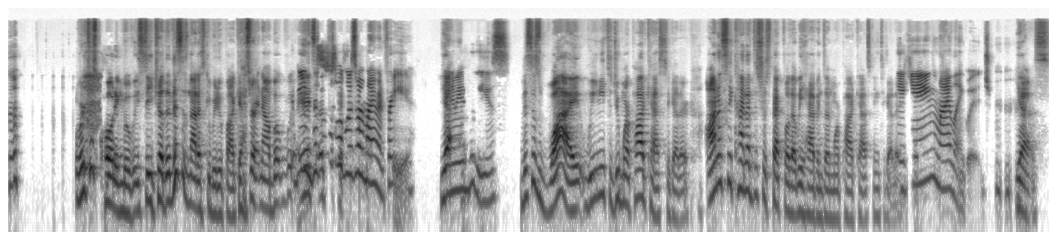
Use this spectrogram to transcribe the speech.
happy. We're just quoting movies to each other. This is not a Scooby Doo podcast right now, but I mean, this is what lives my mind rent free. Yeah, animated movies. This is why we need to do more podcasts together. Honestly, kind of disrespectful that we haven't done more podcasting together. Speaking my language. Yes.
